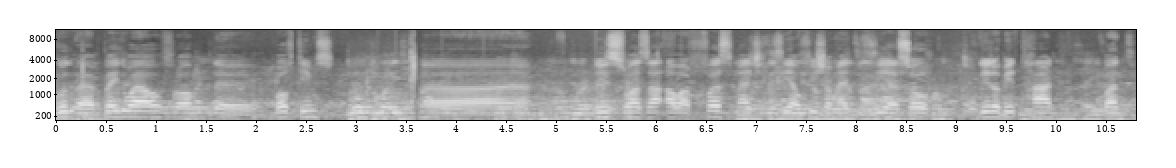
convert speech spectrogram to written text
good, uh, played well from the, both teams. Uh, this was our first match this year, official match this year, so a little bit hard, but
